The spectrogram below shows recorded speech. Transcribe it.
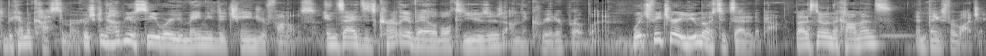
to become a customer, which can help you see where you may need to change your funnels. Insights is currently available to users on the Creator Pro plan. Which feature are you most excited about? Let us know in the comments, and thanks for watching.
